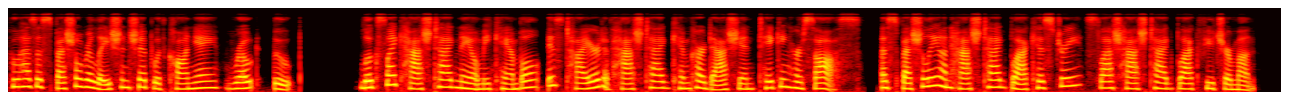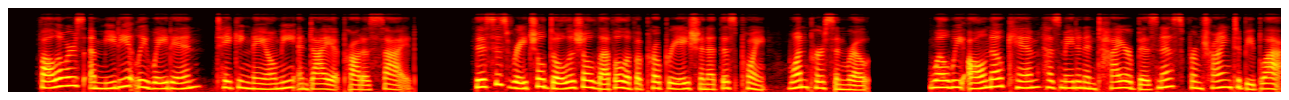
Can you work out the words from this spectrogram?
who has a special relationship with Kanye, wrote, oop. Looks like hashtag Naomi Campbell is tired of hashtag Kim Kardashian taking her sauce especially on hashtag Black History slash hashtag Black Future Month. Followers immediately weighed in, taking Naomi and Diet Prada's side. This is Rachel Dolezal level of appropriation at this point, one person wrote. Well we all know Kim has made an entire business from trying to be black.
